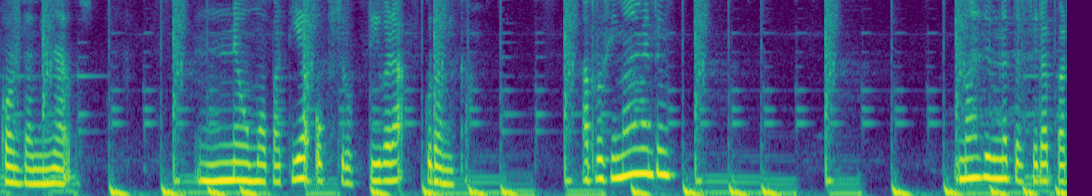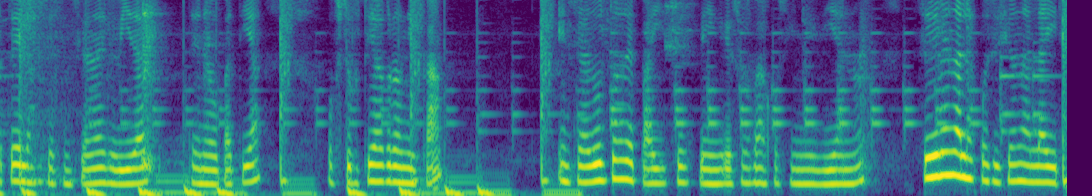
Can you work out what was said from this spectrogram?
contaminados. Neumopatía obstructiva crónica. Aproximadamente más de una tercera parte de las defunciones bebidas de neumopatía obstructiva crónica entre adultos de países de ingresos bajos y medianos se deben a la exposición al aire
